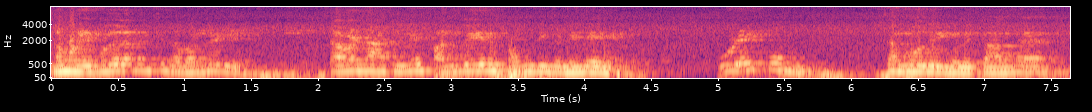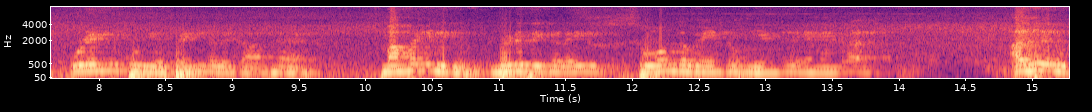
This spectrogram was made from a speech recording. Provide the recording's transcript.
நம்முடைய முதலமைச்சர் அவர்கள் தமிழ்நாட்டிலே பல்வேறு பகுதிகளிலே உழைக்கும் சகோதரிகளுக்காக உழைக்கக்கூடிய பெண்களுக்காக மகளிர் விடுதிகளை துவங்க வேண்டும் என்று ஏனென்றால் அது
